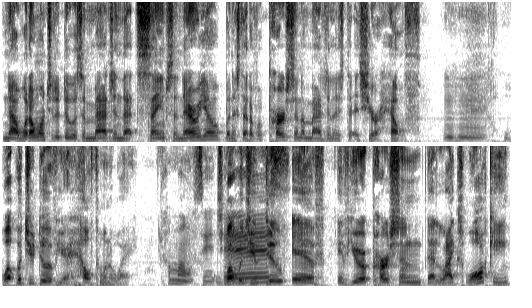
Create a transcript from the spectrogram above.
Now, what I want you to do is imagine that same scenario, but instead of a person, imagine it's, it's your health. Mm-hmm. What would you do if your health went away? Come on, Sanchez. What would you do if if you're a person that likes walking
